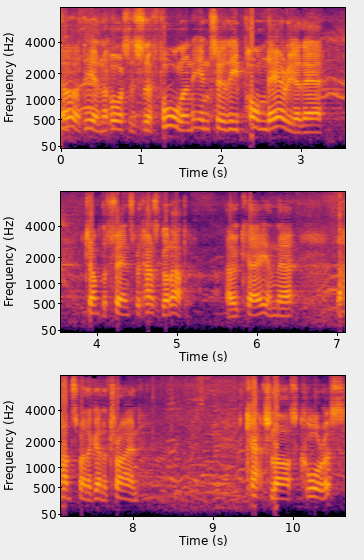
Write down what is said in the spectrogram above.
Oh dear, and the horse has fallen into the pond area there. Jumped the fence, but has got up. Okay, and uh, the huntsmen are going to try and catch last chorus,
